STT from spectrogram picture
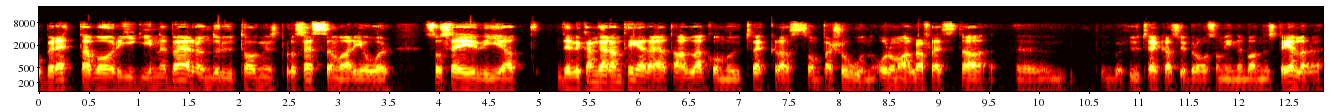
att berätta vad RIG innebär under uttagningsprocessen varje år så säger vi att det vi kan garantera är att alla kommer att utvecklas som person och de allra flesta eh, utvecklas ju bra som innebandyspelare.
